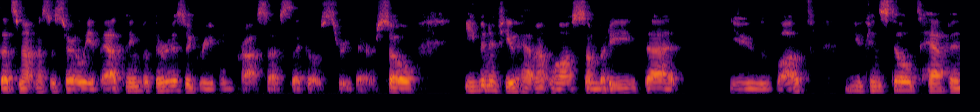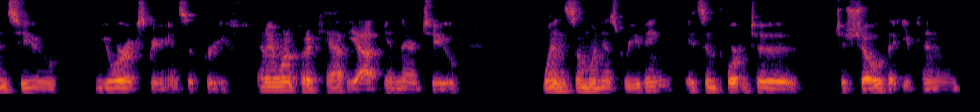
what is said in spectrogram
That's not necessarily a bad thing, but there is a grieving process that goes through there. So even if you haven't lost somebody that you love, you can still tap into your experience of grief. And I want to put a caveat in there too. When someone is grieving, it's important to to show that you can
